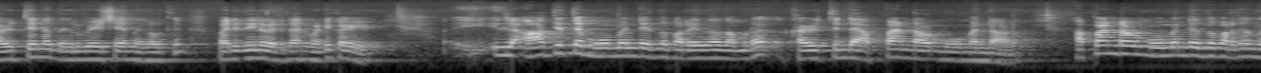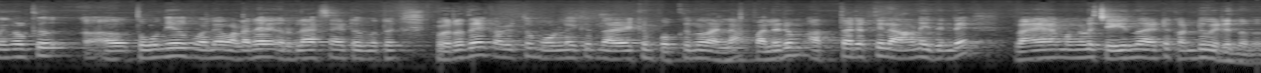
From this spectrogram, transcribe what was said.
കഴുത്തിന്റെ നിർവേശയെ നിങ്ങൾക്ക് പരിധിയിൽ വരുത്താൻ വേണ്ടി കഴിയും. ഇതിൽ ആദ്യത്തെ മൂവ്മെന്റ് എന്ന് പറയുന്നത് നമ്മുടെ കഴുത്തിന്റെ അപ്പ് ആൻഡ് ഡൗൺ മൂവ്മെന്റ് ആണ്. അപ്പ് ആൻഡ് ഡൗൺ മൂവ്മെന്റ് എന്ന് പറഞ്ഞാൽ നിങ്ങൾക്ക് തോന്നിയത് പോലെ വളരെ റിലാക്സ് ആയിട്ട് നിന്നിട്ട് വെറുതെ കഴുത്ത് മുകളിലേക്കും താഴേക്കും പൊക്കുന്നതല്ല പലരും അത്തരത്തിലാണ് ഇതിന്റെ വ്യായാമങ്ങൾ ചെയ്യുന്നതായിട്ട് കണ്ടുവരുന്നത്.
